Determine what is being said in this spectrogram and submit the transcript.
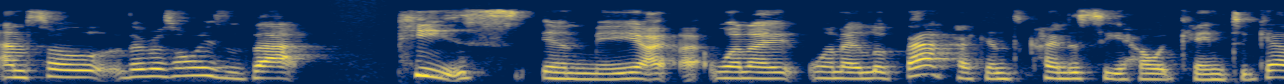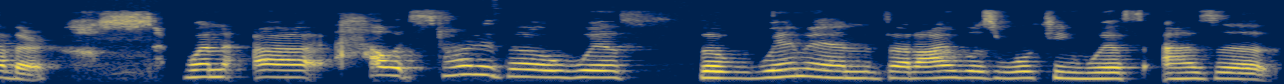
and so there was always that piece in me. I, when I when I look back, I can kind of see how it came together. When uh, how it started though with the women that I was working with as a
